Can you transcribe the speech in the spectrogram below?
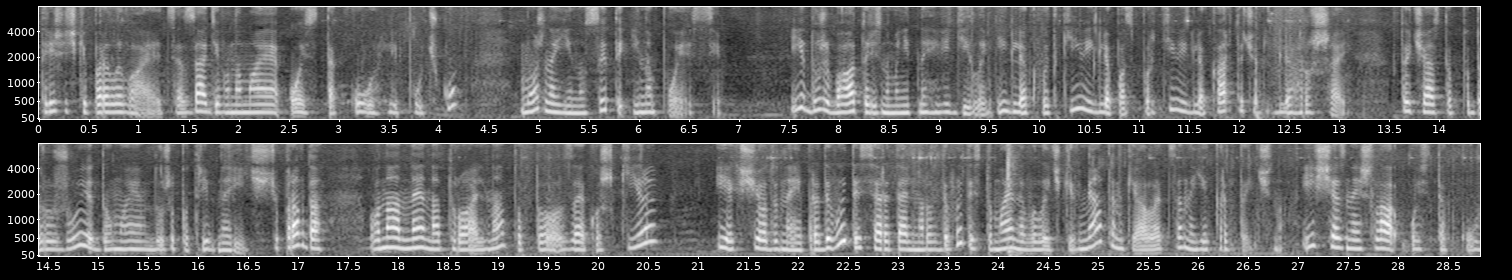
трішечки переливається. Ззаді вона має ось таку ліпучку, можна її носити і на поясі. І дуже багато різноманітних відділень і для квитків, і для паспортів, і для карточок, і для грошей. Хто часто подорожує, думає, дуже потрібна річ. Щоправда, вона не натуральна, тобто з екошкіри. І якщо до неї придивитися, ретельно роздивитись, то має невеличкі вм'ятинки, але це не є критично. І ще знайшла ось таку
